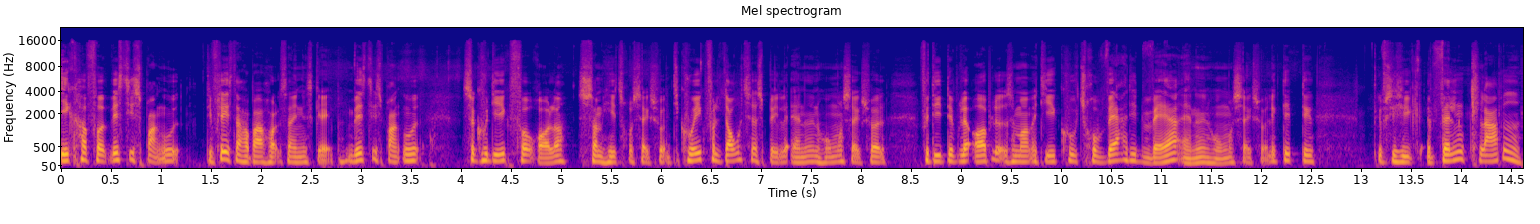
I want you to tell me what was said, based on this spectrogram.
ikke har fået, hvis de sprang ud, de fleste har bare holdt sig inde i skabet, hvis de sprang ud, så kunne de ikke få roller som heteroseksuelle. De kunne ikke få lov til at spille andet end homoseksuel, fordi det blev oplevet som om, at de ikke kunne troværdigt være andet end homoseksuel. Ikke? Det, det, det vil sige, at falden klappede,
